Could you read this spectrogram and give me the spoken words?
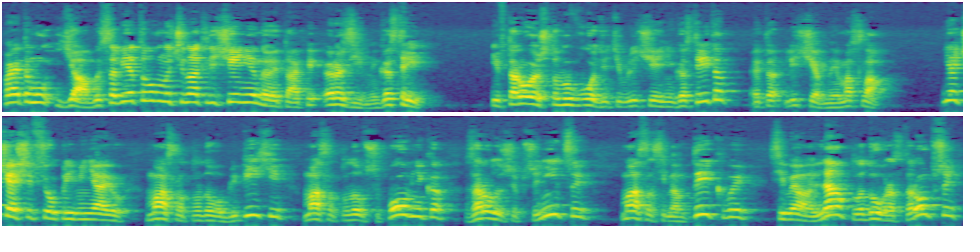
Поэтому я бы советовал начинать лечение на этапе эрозивный гастрит. И второе, что вы вводите в лечение гастрита, это лечебные масла. Я чаще всего применяю масло плодов облепихи, масло плодов шиповника, зародыши пшеницы, масло семян тыквы, семян льна, плодов расторопши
